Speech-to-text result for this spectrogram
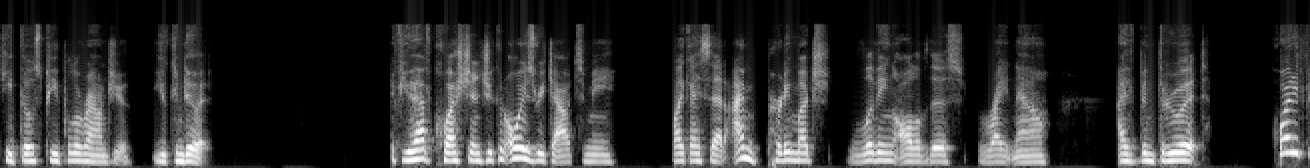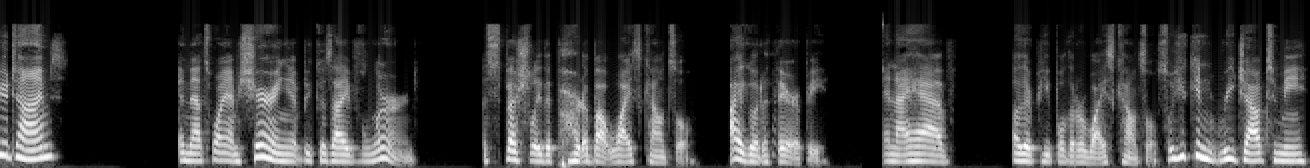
Keep those people around you. You can do it. If you have questions, you can always reach out to me. Like I said, I'm pretty much living all of this right now. I've been through it quite a few times. And that's why I'm sharing it because I've learned, especially the part about wise counsel. I go to therapy and I have other people that are wise counsel. So you can reach out to me,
